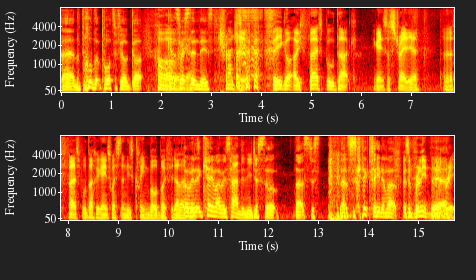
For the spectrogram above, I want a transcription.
uh, the ball that Porterfield got Oh, against West yeah. Indies. Tragic. so he got a first ball duck against Australia, and then a first ball duck against West Indies, clean bowled by Fidel I mean, it came out of his hand, and you just thought that's just that's just going to clean him up. It was a brilliant Yeah.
